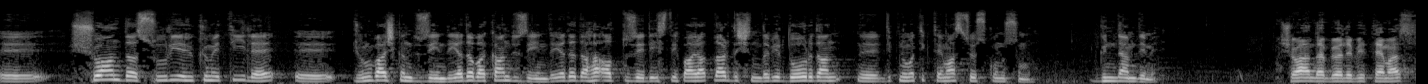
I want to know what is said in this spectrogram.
Ee, şu anda Suriye hükümetiyle e, Cumhurbaşkanı düzeyinde ya da bakan düzeyinde ya da daha alt düzeyde istihbaratlar dışında bir doğrudan e, diplomatik temas söz konusu mu? Gündemde mi? Şu anda böyle bir temas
